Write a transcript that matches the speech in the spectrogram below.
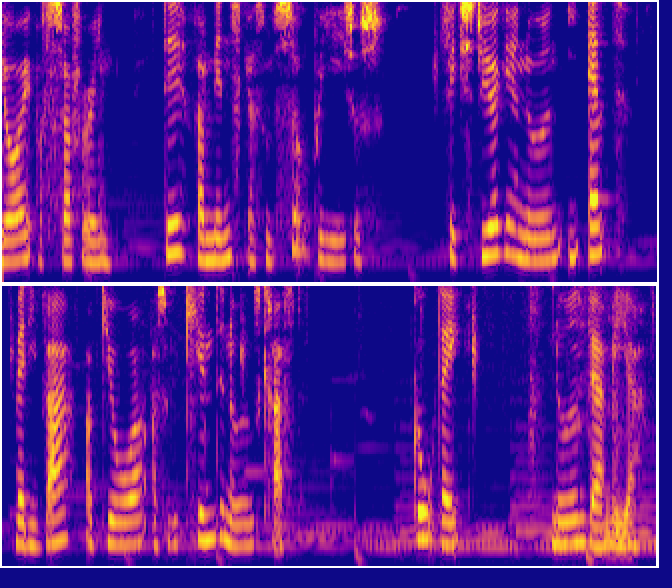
joy of suffering. Det var mennesker, som så på Jesus, fik styrke af nåden i alt, hvad de var og gjorde, og som kendte nådens kraft. God dag. Nåden vær mere.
